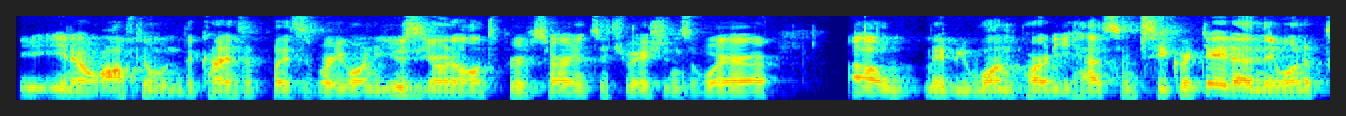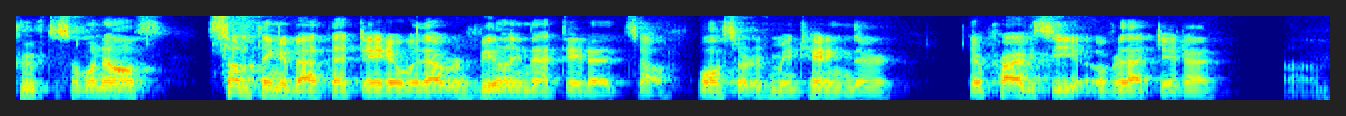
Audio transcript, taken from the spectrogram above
you know, often the kinds of places where you want to use zero knowledge proofs are in situations where uh, maybe one party has some secret data and they want to prove to someone else something about that data without revealing that data itself, while sort of maintaining their their privacy over that data um,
